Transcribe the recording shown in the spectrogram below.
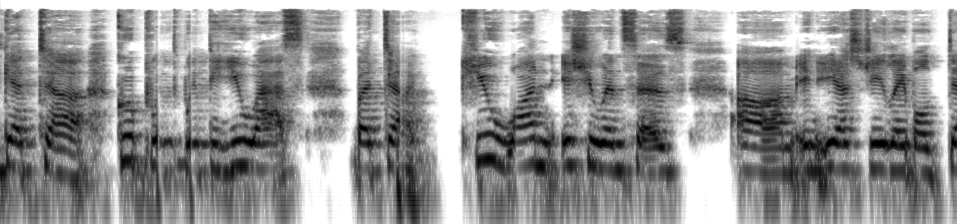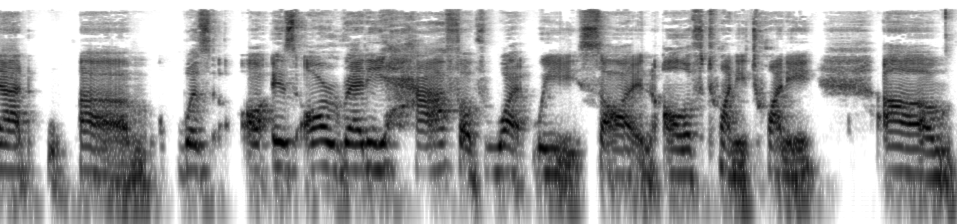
get uh, grouped with, with the US, but uh, Q1 issuances um, in ESG labeled debt um, was uh, is already half of what we saw in all of 2020. Um,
